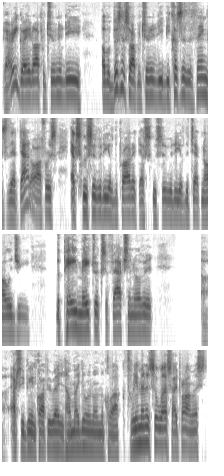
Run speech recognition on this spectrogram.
very great opportunity of a business opportunity because of the things that that offers exclusivity of the product, exclusivity of the technology, the pay matrix, a faction of it, uh, actually being copyrighted. How am I doing on the clock? Three minutes or less, I promised.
